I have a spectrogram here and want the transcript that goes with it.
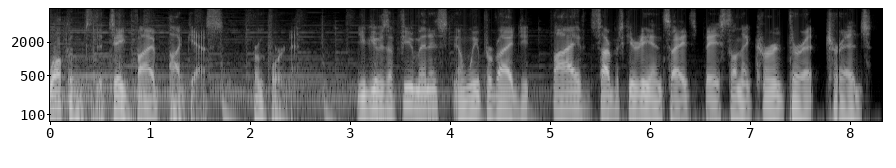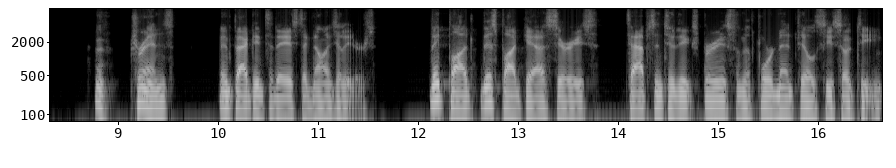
Welcome to the Take Five podcast from Fortinet. You give us a few minutes and we provide you five cybersecurity insights based on the current threat trends, trends impacting today's technology leaders. This, podcast series taps into the experience from the Fortinet Field CISO team,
